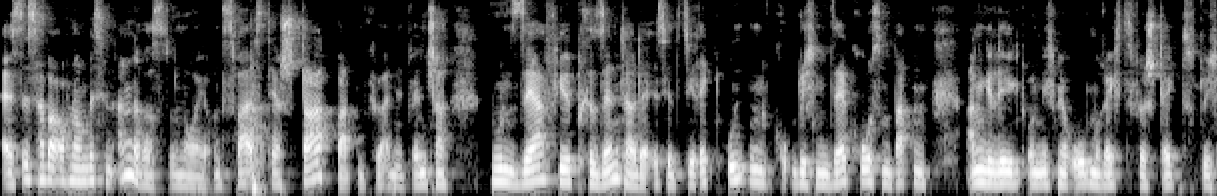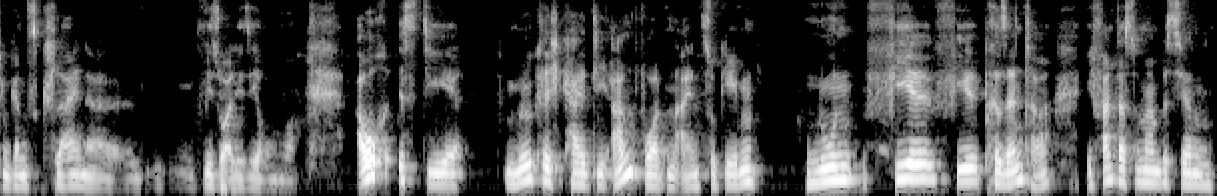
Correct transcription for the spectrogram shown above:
Es ist aber auch noch ein bisschen anderes neu. Und zwar ist der Startbutton für ein Adventure nun sehr viel präsenter. Der ist jetzt direkt unten durch einen sehr großen Button angelegt und nicht mehr oben rechts versteckt durch eine ganz kleine Visualisierung nur. Auch ist die Möglichkeit, die Antworten einzugeben, nun viel, viel präsenter. Ich fand das immer ein bisschen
